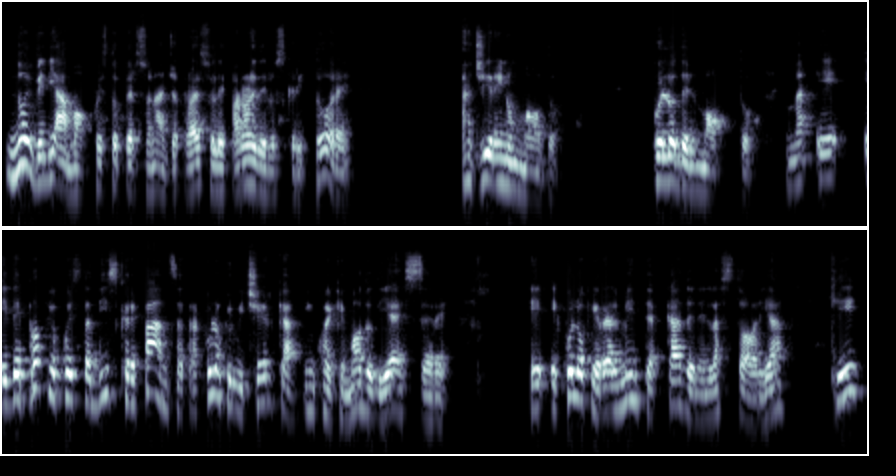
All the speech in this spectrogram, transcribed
noi vediamo questo personaggio attraverso le parole dello scrittore agire in un modo, quello del motto, ma è, ed è proprio questa discrepanza tra quello che lui cerca in qualche modo di essere e, e quello che realmente accade nella storia che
